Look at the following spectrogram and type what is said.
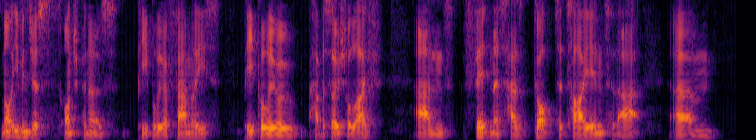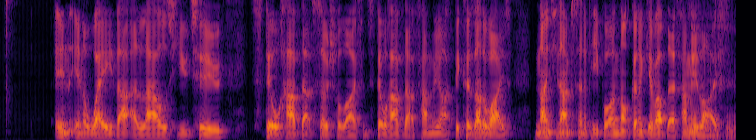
not even just entrepreneurs, people who have families, people who have a social life. And fitness has got to tie into that um, in, in a way that allows you to still have that social life and still have that family life. Because otherwise 99% of people are not going to give up their family yeah, life yeah.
